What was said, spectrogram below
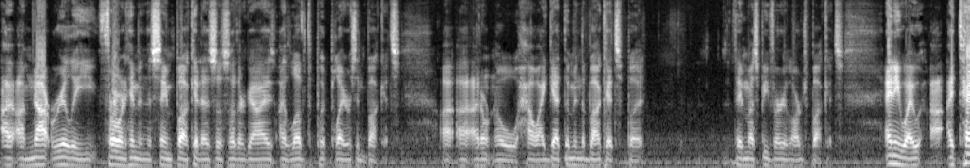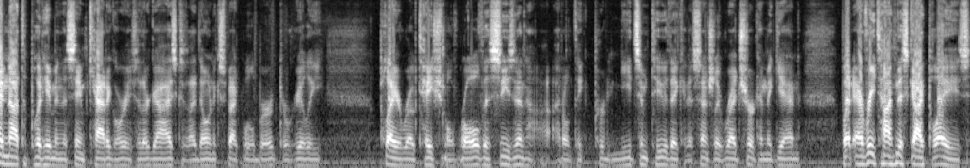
I, am not really throwing him in the same bucket as those other guys. I love to put players in buckets. I, I don't know how I get them in the buckets, but they must be very large buckets. Anyway, I tend not to put him in the same category as other guys because I don't expect Will Berg to really play a rotational role this season. I don't think Purdue needs him to. They can essentially redshirt him again. But every time this guy plays,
